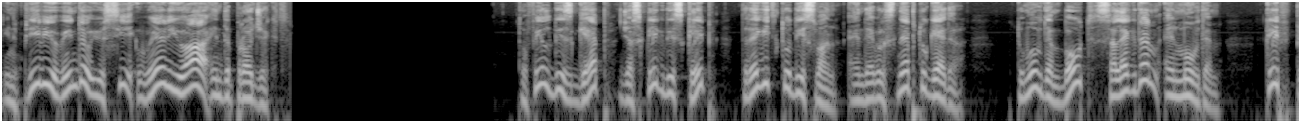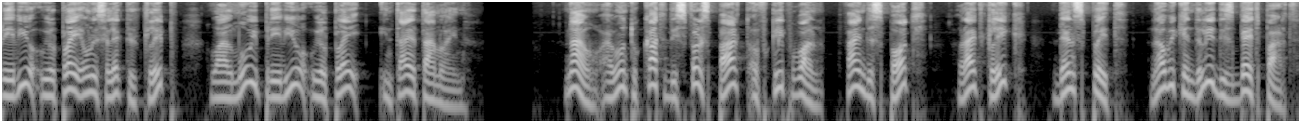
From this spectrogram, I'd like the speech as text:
In preview window you see where you are in the project. To fill this gap, just click this clip, drag it to this one and they will snap together. To move them both, select them and move them. Clip preview will play only selected clip, while movie preview will play entire timeline. Now I want to cut this first part of clip 1. Find the spot, right click, then split. Now we can delete this bad part.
